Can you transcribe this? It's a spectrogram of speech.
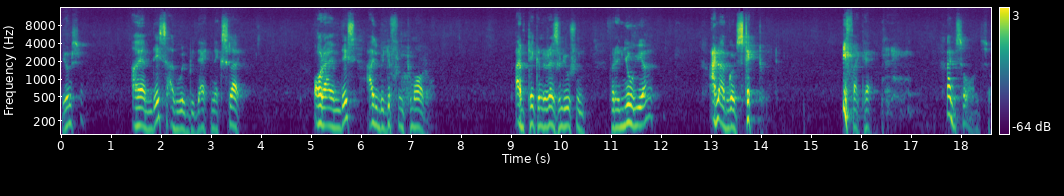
You understand? I am this, I will be that next life. Or I am this, I'll be different tomorrow. I've taken a resolution for a new year, and I'm going to stick to it, if I can. And so on, so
